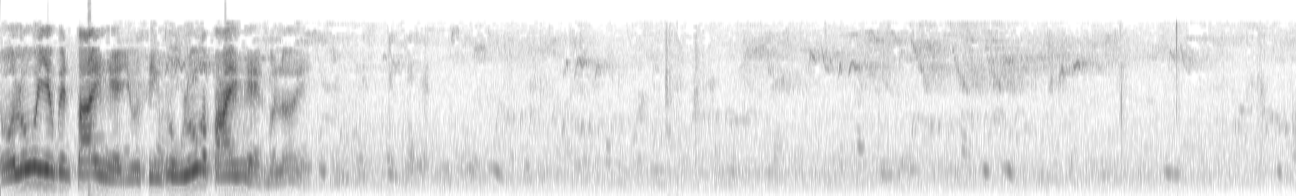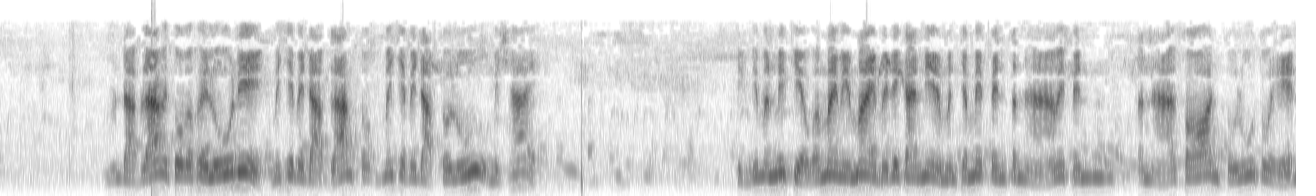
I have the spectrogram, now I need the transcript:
ตัวรู้ยังเป็นปลายเหตุอยู่สิ่งถูกรู้ก็ปลายเหตุหมดเลย มันดับล้างไอ้ตัวไม่เคยรู้นี่ ไม่ใช่ไปดับล้างตัวไม่ใช่ไปดับตัวรู้ไม่ใช่ สิ่งที่มันไม่เกี่ยวกับไม่ไม่ไม่ไปด้วยกันเนี่ย มันจะไม่เป็นตัณหาไม่เป็นตัณหาซ้อนตัวรู้ตัวเห็น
